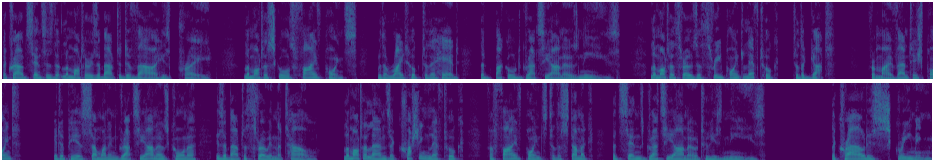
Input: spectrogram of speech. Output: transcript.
The crowd senses that LaMotta is about to devour his prey. LaMotta scores five points with a right hook to the head that buckled Graziano's knees. LaMotta throws a three-point left hook to the gut. From my vantage point, it appears someone in Graziano's corner is about to throw in the towel. LaMotta lands a crushing left hook for five points to the stomach that sends Graziano to his knees. The crowd is screaming,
